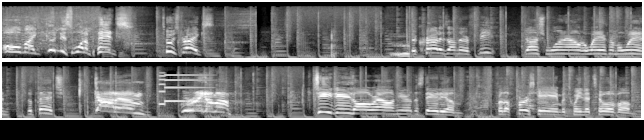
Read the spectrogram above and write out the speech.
Oh my goodness, what a pitch! Two strikes. The crowd is on their feet. Josh one out away from a win. The pitch. Got him! Ring him up! GG's all around here at the stadium for the first game between the two of them.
